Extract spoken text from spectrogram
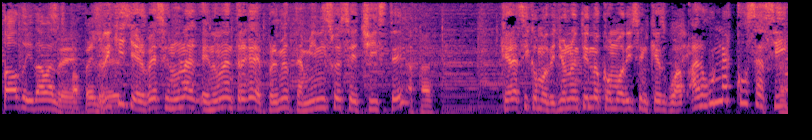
todo y daba Sí. los papeles. Ricky Gervais en una, en una entrega de premio también hizo ese chiste. Ajá. que era así como de yo no entiendo cómo dicen que es guapo. Alguna cosa así,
